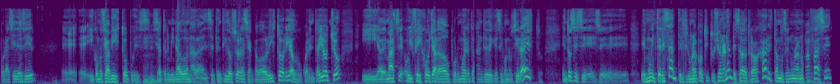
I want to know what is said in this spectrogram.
por así decir, eh, y como se ha visto, pues se ha terminado nada, en 72 horas se ha acabado la historia, o 48, y además eh, hoy Feijóo ya la ha dado por muerta antes de que se conociera esto. Entonces eh, es, eh, es muy interesante, el Tribunal Constitucional ha empezado a trabajar, estamos en una nueva fase,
